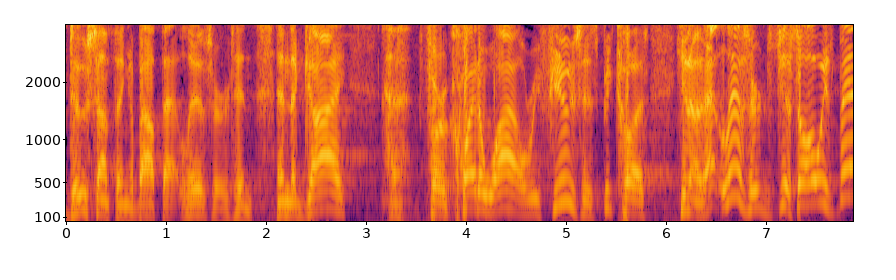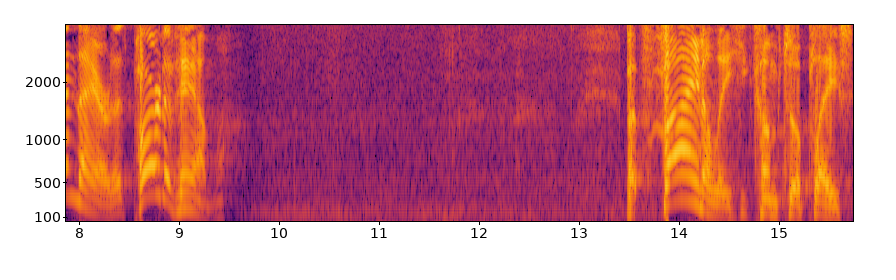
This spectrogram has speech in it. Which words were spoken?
do something about that lizard. And, and the guy, for quite a while, refuses because, you know, that lizard's just always been there. That's part of him. But finally, he comes to a place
